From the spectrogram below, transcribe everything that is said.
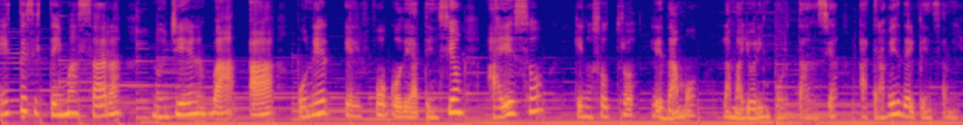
este sistema Sara nos lleva a poner el foco de atención a eso que nosotros le damos la mayor importancia a través del pensamiento.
